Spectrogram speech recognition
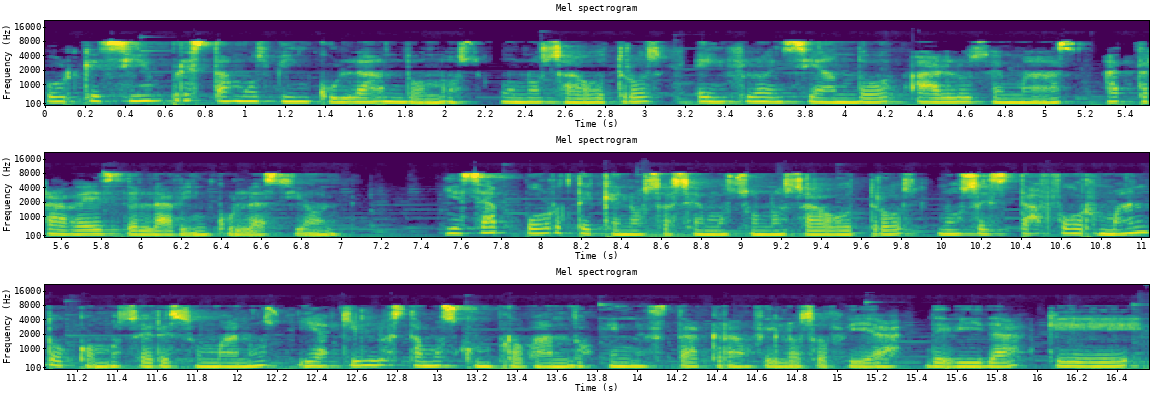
porque siempre estamos vinculándonos unos a otros e influenciando a los demás a través de la vinculación. Y ese aporte que nos hacemos unos a otros nos está formando como seres humanos y aquí lo estamos comprobando en esta gran filosofía de vida que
